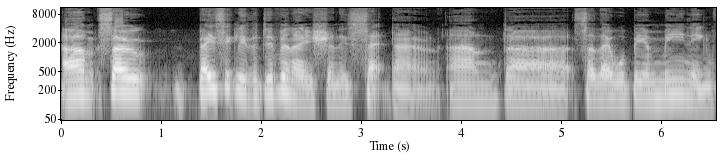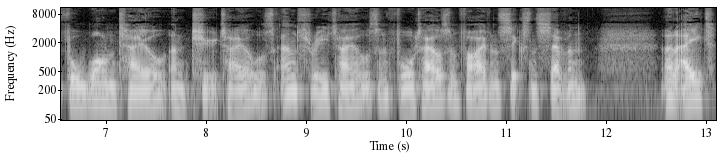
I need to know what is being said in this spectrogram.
Um, so basically, the divination is set down, and uh, so there will be a meaning for one tail, and two tails, and three tails, and four tails, and five, and six, and seven, and eight,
